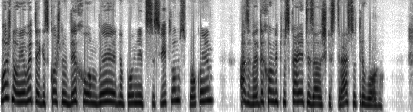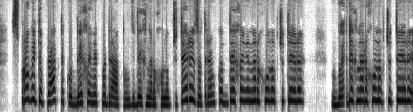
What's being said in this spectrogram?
Можна уявити, як із кожним дихом ви наповнюєтеся світлом, спокоєм, а з видихом відпускаєте залишки стресу, тривоги. Спробуйте практику дихання квадратом. Вдих на рахунок 4, затримка дихання на рахунок 4, видих на рахунок 4,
